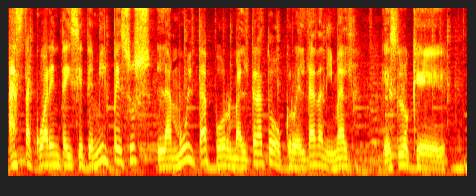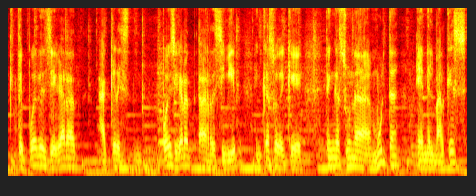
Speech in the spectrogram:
hasta 47 mil pesos la multa por maltrato o crueldad animal, que es lo que te puedes llegar a puedes llegar a, recibir en caso de que tengas una multa en el Marqués.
